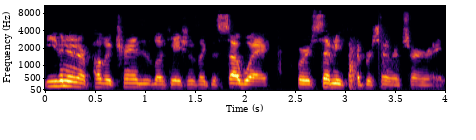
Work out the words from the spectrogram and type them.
even in our public transit locations like the subway we're at 75 percent return rate.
